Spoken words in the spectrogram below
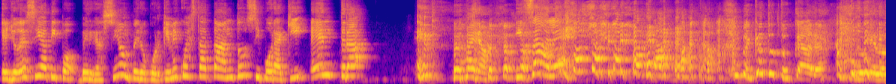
que yo decía tipo, vergación, pero ¿por qué me cuesta tanto si por aquí entra... bueno, y sale... me encanta tu cara. Como que lo,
